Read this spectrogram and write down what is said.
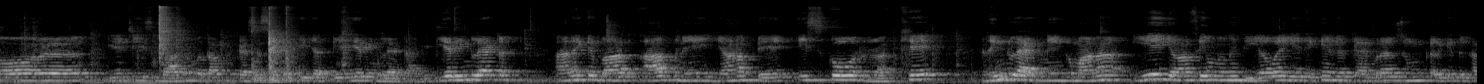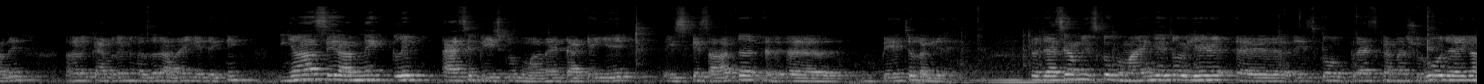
और ये चीज़ बाद में बताऊँ कैसे सेटअप की जाती है। ये रिंग लाइट आ गई। ये रिंग लाइट आने के बाद आपने यहाँ पे इसको रखे, रिंग लाइट नहीं घुमाना। ये यहाँ से उन्होंने दिया हुआ है। ये देखें, अगर कैमरा जूम करके दिखा दे, अगर कैमरे में नज़र आ रहा है, ये देखें। यहाँ से हमने क्लिप ऐसे पेज को घुमाना है ताकि ये इसके साथ पेज लग जाए। तो जैसे हम इसको घुमाएँगे तो ये इसको प्रेस करना शुरू हो जाएगा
